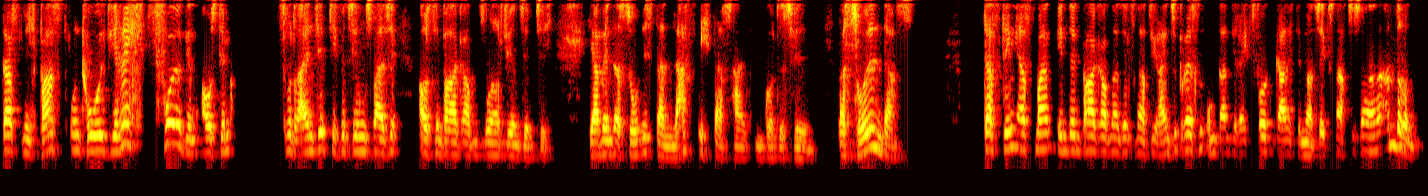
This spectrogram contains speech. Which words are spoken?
das nicht passt und holt die Rechtsfolgen aus dem 273 beziehungsweise aus dem Paragraphen 274. Ja, wenn das so ist, dann lasse ich das halt, um Gottes Willen. Was soll denn das? Das Ding erstmal in den Paragraphen 986 reinzupressen, um dann die Rechtsfolgen gar nicht in 986, sondern einer anderen,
